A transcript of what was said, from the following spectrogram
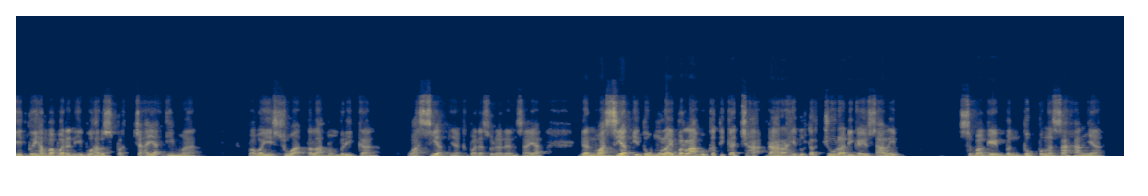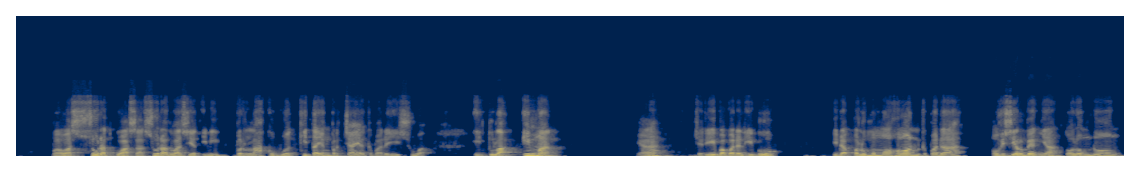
Itu yang Bapak dan Ibu harus percaya iman. Bahwa Yesua telah memberikan wasiatnya kepada saudara dan saya. Dan wasiat itu mulai berlaku ketika darah itu tercurah di kayu salib. Sebagai bentuk pengesahannya. Bahwa surat kuasa, surat wasiat ini berlaku buat kita yang percaya kepada Yesua. Itulah iman. Ya, jadi Bapak dan Ibu tidak perlu memohon kepada official banknya, tolong dong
